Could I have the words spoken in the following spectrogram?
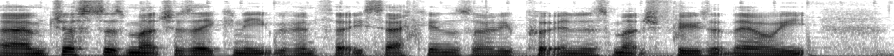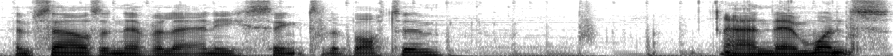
um, just as much as they can eat within 30 seconds. Only put in as much food that they'll eat themselves and never let any sink to the bottom and then once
